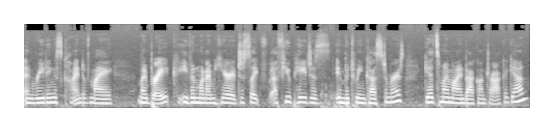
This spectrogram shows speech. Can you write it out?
and reading is kind of my my break even when I'm here just like a few pages in between customers gets my mind back on track again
